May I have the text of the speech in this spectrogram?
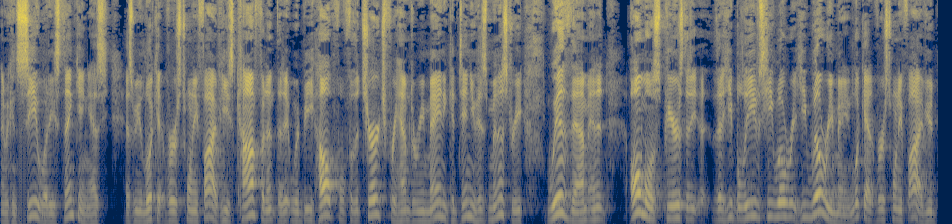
And we can see what he's thinking as, as we look at verse 25. He's confident that it would be helpful for the church for him to remain and continue his ministry with them. And it almost appears that he, that he believes he will, re, he will remain. Look at verse 25. You'd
